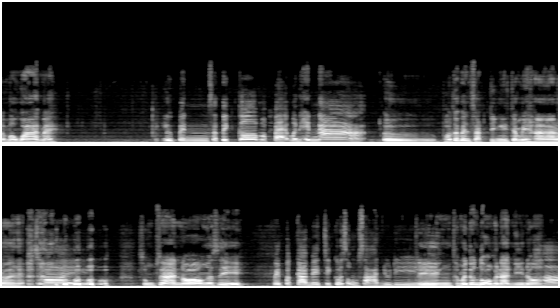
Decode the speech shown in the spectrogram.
แล้วมาวาดไหมหรือเป็นสติกเกอร์มาแปะเหมือนเฮนหน้าเออ เพราะถ้าเป็นสักจริงนี่จะไม่ฮาแล้วนะใช่ สงสารน้องอะสิ เป็นปากกาเมจิกก็สงสารอยู่ดี จริงทำไมต้องโดนขนาดนี้เนาะค่ะ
